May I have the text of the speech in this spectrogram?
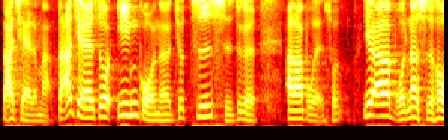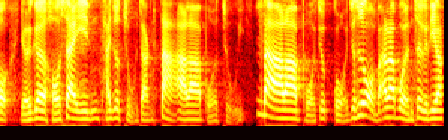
打起来了嘛。打起来的时候，英国呢就支持这个阿拉伯人，说，因为阿拉伯那时候有一个侯赛因，他就主张大阿拉伯主义，大阿拉伯就国，就是说我们阿拉伯人这个地方，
